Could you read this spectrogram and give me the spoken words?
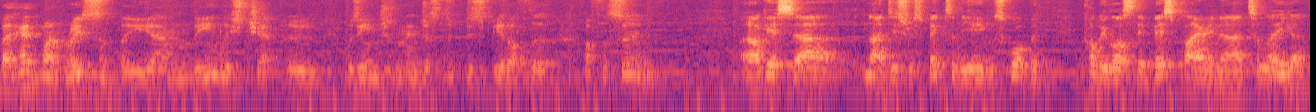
They had one recently, um, the English chap who was injured and then just disappeared off the off the scene. And I guess uh, no disrespect to the Eagle squad, but probably lost their best player in uh, Taliga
